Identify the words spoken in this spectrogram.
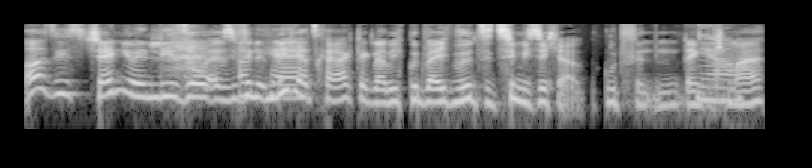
oh, sie ist genuinely so, also sie findet Okay. mich als Charakter, glaube ich, gut, weil ich würde sie ziemlich sicher gut finden, denke Ja. ich mal.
